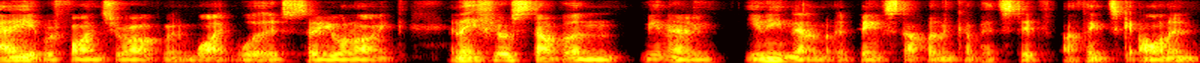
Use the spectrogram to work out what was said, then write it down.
A, it refines your argument why it would. So you're like, and if you're stubborn, you know, you need an element of being stubborn and competitive, I think, to get on. And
